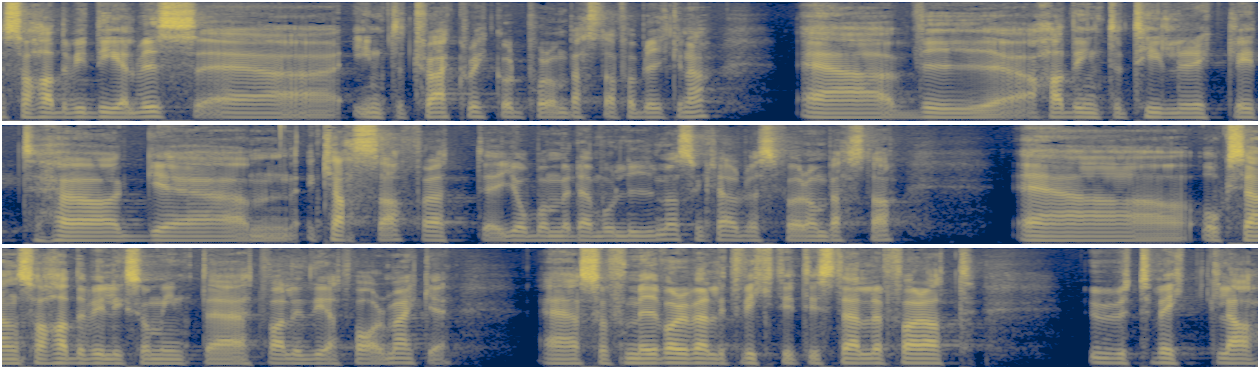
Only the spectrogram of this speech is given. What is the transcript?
så hade vi delvis eh, inte track record på de bästa fabrikerna. Eh, vi hade inte tillräckligt hög eh, kassa för att jobba med den volymen som krävdes för de bästa. Eh, och sen så hade vi liksom inte ett validerat varumärke. Så för mig var det väldigt viktigt, istället för att utveckla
